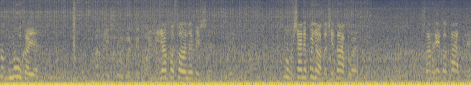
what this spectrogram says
Ну, дмухає. А ти що би ти має? Я поставив на більше. Ну, ще не понятно, чи тепле. Штанги то теплі.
